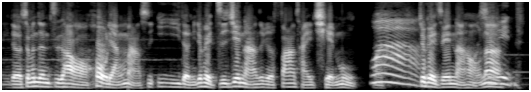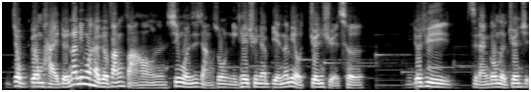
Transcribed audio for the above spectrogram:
你的身份证字号后两码是一一的，你就可以直接拿这个发财钱目哇，就可以直接拿哈，那就不用排队。那另外还有个方法哈，新闻是讲说你可以去那边，那边有捐血车，你就去。指南宫的捐血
